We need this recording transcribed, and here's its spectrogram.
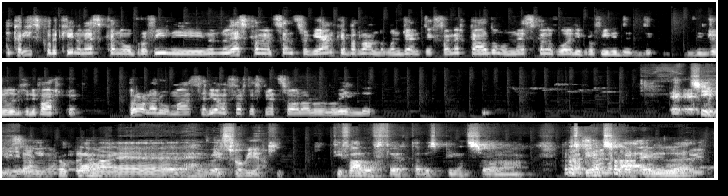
non capisco perché non escano profili, non, non escano nel senso che anche parlando con gente che fa mercato, non escano fuori profili di, di- di giocatori sulle fasce. Però la Roma, se arriva un'offerta a Spinazzola, lo, lo vende. E- Sì, è strano, il no? problema è Chi suo via. chi ti fa l'offerta per Spinazzola. Però No, Spinazzola con il.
